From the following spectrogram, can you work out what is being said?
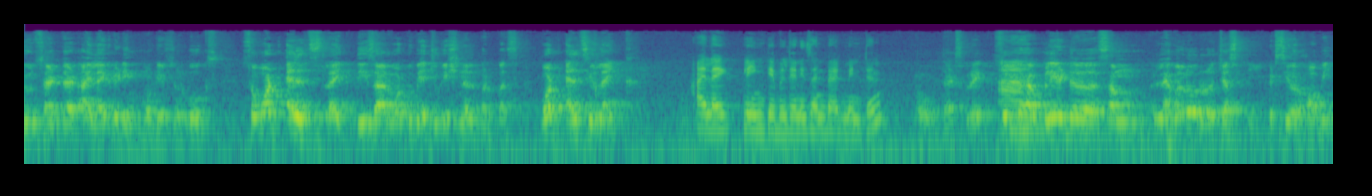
you said that I like reading motivational books. So what else? Like these are what to be educational purpose. What else you like? I like playing table tennis and badminton. Oh, that's great. So you Um, have played uh, some level or just it's your hobby?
